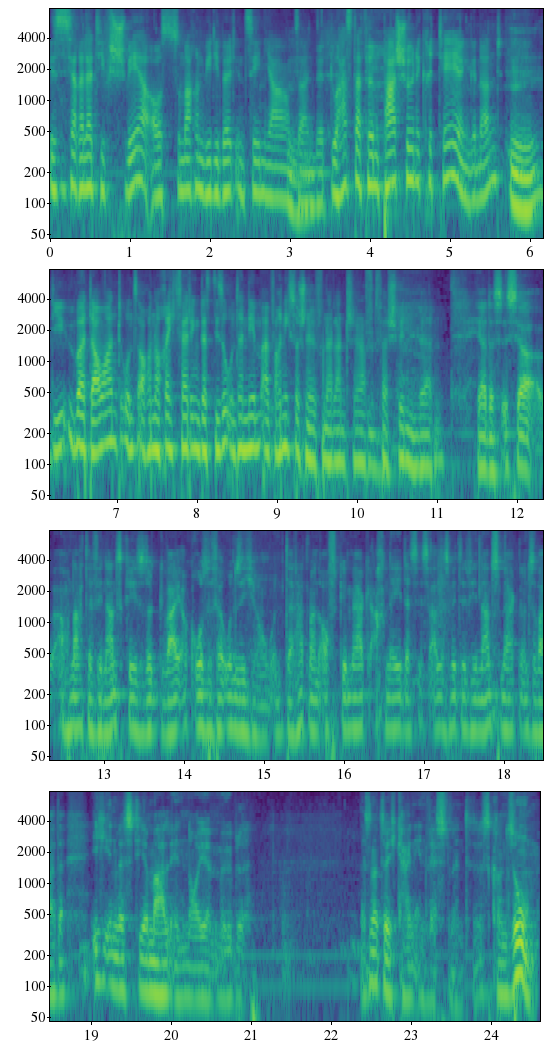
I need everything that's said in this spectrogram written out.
ist es ja relativ schwer auszumachen, wie die Welt in zehn Jahren mhm. sein wird. Du hast dafür ein paar schöne Kriterien genannt, mhm. die überdauernd uns auch noch rechtfertigen, dass diese Unternehmen einfach nicht so schnell von der Landschaft mhm. verschwinden werden. Ja, das ist ja auch nach der Finanzkrise, so war ja auch große Verunsicherung. Und dann hat man oft gemerkt, ach nee, das ist alles mit den Finanzmärkten und so weiter. Ich investiere mal in neue Möbel Das ist natürlich kein Investment, das ist Konsum.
